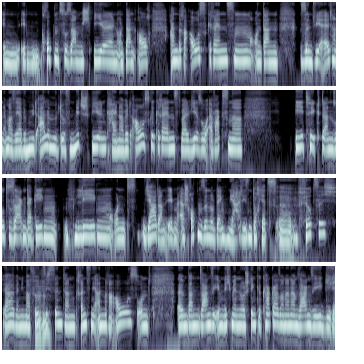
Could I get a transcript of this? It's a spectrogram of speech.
in, in Gruppen zusammenspielen und dann auch andere ausgrenzen. Und dann sind wir Eltern immer sehr bemüht, alle dürfen mitspielen, keiner wird ausgegrenzt, weil wir so Erwachsene Ethik dann sozusagen dagegen legen und ja, dann eben erschrocken sind und denken, ja, die sind doch jetzt äh, 40, ja, wenn die mal 40 mhm. sind, dann grenzen die andere aus und ähm, dann sagen sie eben nicht mehr nur stinke Kacker, sondern dann sagen sie, geh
